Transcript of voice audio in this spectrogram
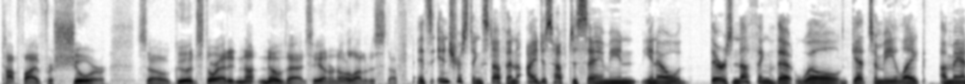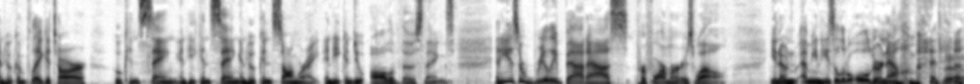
top five for sure. So good story. I did not know that. See, I don't know a lot of this stuff. It's interesting stuff. And I just have to say, I mean, you know, there's nothing that will get to me like a man who can play guitar, who can sing, and he can sing, and who can songwrite, and he can do all of those things. And he is a really badass performer as well. You know, I mean, he's a little older now, but Yeah.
